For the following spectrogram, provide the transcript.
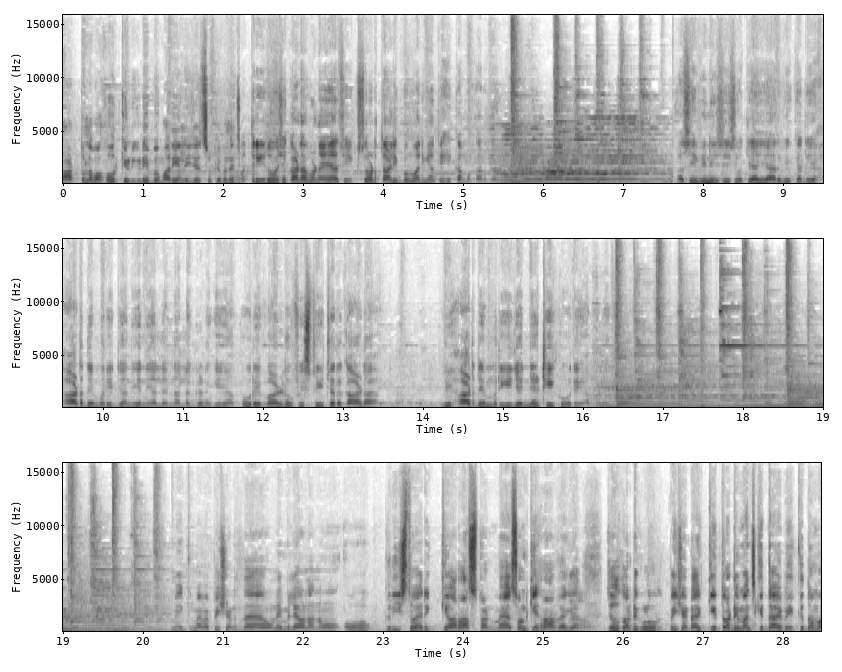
ਹਾਰਟ ਤੋਂ ਇਲਾਵਾ ਹੋਰ ਕਿਹੜੀ ਕਿਹੜੀਆਂ ਬਿਮਾਰੀਆਂ ਲਈ ਜੇ ਸੂਟੇਬਲ ਹੈ? ਤ੍ਰਿਦੋਸ਼ ਕਾੜਾ ਬਣਾਇਆ ਸੀ 148 ਬਿਮਾਰੀਆਂ ਤੇ ਹੀ ਕੰਮ ਕਰਦਾ। ਅਸੀਂ ਵੀ ਨਹੀਂ ਸੀ ਸੋਚਿਆ ਯਾਰ ਵੀ ਕਦੇ ਹਾਰਟ ਦੇ ਮਰੀਜ਼ਾਂ ਦੀ ਇੰਨੀਆਂ ਲਾਈਨਾਂ ਲੱਗਣਗੀਆਂ। ਪੂਰੇ ਵਰਲਡ ਆਫ ਹਿਸਟਰੀ ਚ ਰਿਕਾਰਡ ਆ ਵੀ ਹਾਰਟ ਦੇ ਮਰੀਜ਼ ਇੰਨੇ ਠੀਕ ਹੋ ਰਹੇ ਆ ਆਪਣੇ। ਮੈਂ ਇੱਕ ਮੈਂ ਪੇਸ਼ੈਂਟ ਦਾ ਹੁਣੇ ਮਿਲਿਆ ਉਹਨਾਂ ਨੂੰ ਉਹ ਗ੍ਰੀਸ ਤੋਂ ਆਏ ਨੇ 11 ਸਟੰਟ ਮੈਂ ਸੁਣ ਕੇ ਹੈਰਾਨ ਰਹਿ ਗਿਆ। ਜਦੋਂ ਤੁਹਾਡੇ ਕੋਲ ਪੇਸ਼ੈਂਟ ਆਇਆ ਕਿ ਤੁਹਾਡੇ ਮਨ ਚ ਕਿੱਦਾਂ ਆਇਆ ਵੀ ਇੱਕਦਮ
